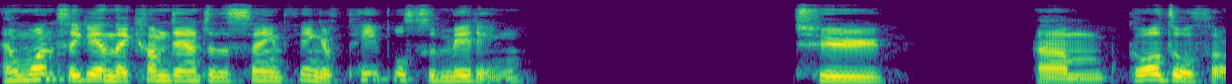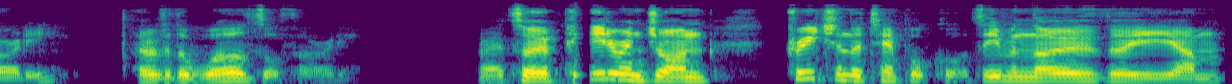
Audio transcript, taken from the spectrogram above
And once again, they come down to the same thing of people submitting to um, God's authority over the world's authority, right? So Peter and John preach in the temple courts, even though the um,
